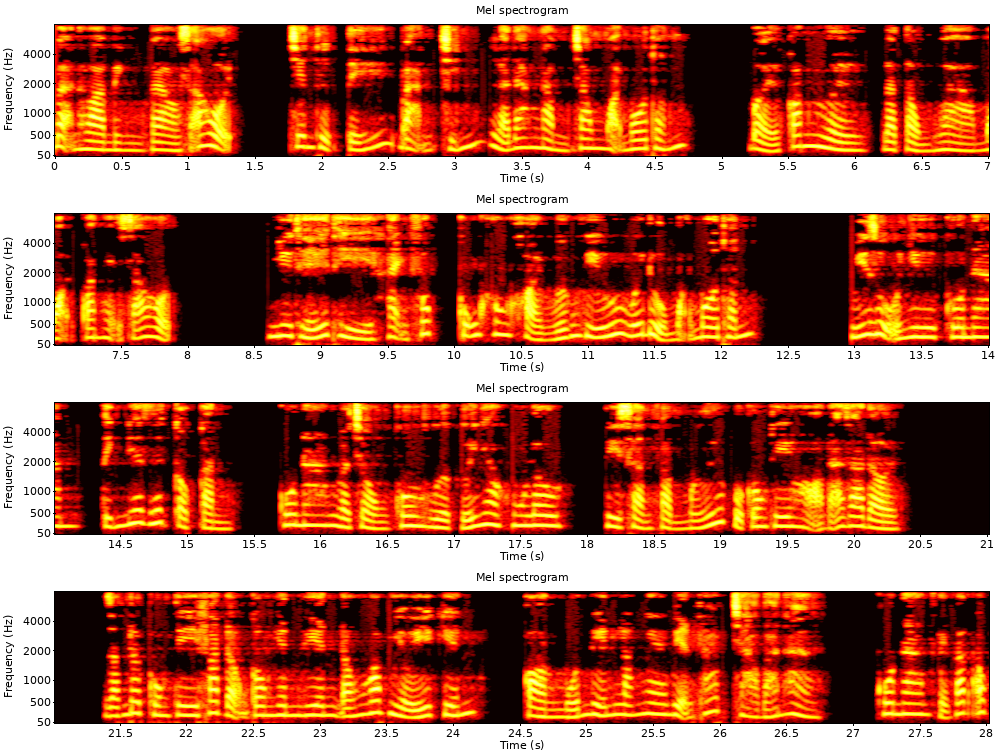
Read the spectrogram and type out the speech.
bạn hòa mình vào xã hội, trên thực tế bạn chính là đang nằm trong mọi mâu thuẫn, bởi con người là tổng hòa mọi quan hệ xã hội. Như thế thì hạnh phúc cũng không khỏi vướng víu với đủ mọi mâu thuẫn Ví dụ như cô Nam tính nết rất cộc cằn, cô Nam và chồng cô vừa cưới nhau không lâu thì sản phẩm mới của công ty họ đã ra đời. Giám đốc công ty phát động công nhân viên đóng góp nhiều ý kiến, còn muốn đến lắng nghe biện pháp chào bán hàng. Cô Nam phải vắt óc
